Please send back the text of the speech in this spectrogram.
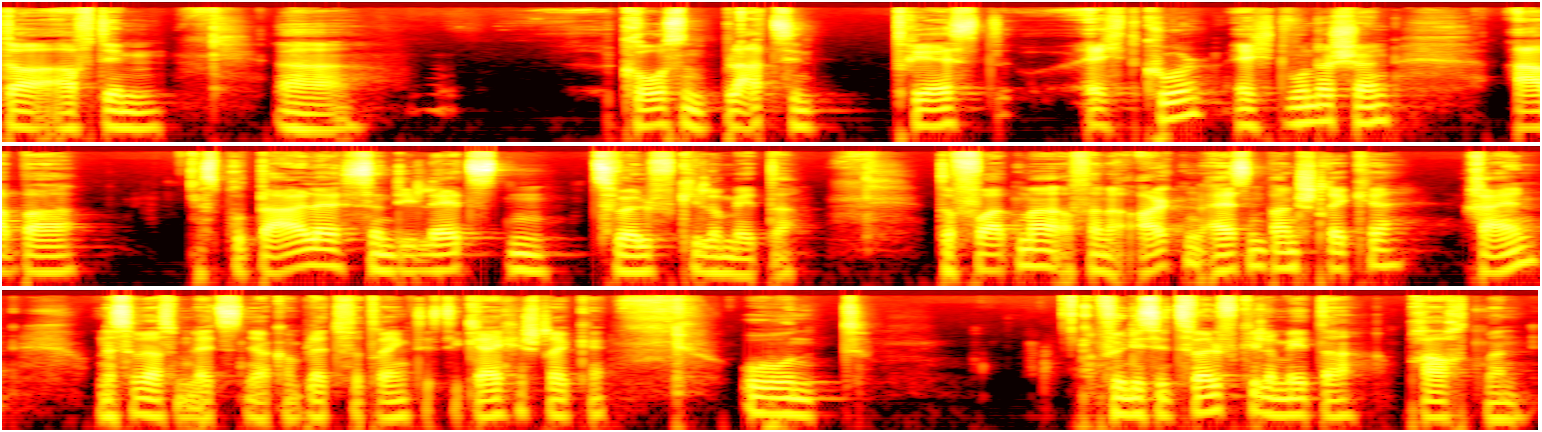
da auf dem äh, großen Platz in Triest echt cool, echt wunderschön, aber das Brutale sind die letzten zwölf Kilometer. Da fährt man auf einer alten Eisenbahnstrecke rein und das habe ich aus dem letzten Jahr komplett verdrängt, ist die gleiche Strecke und für diese zwölf Kilometer braucht man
